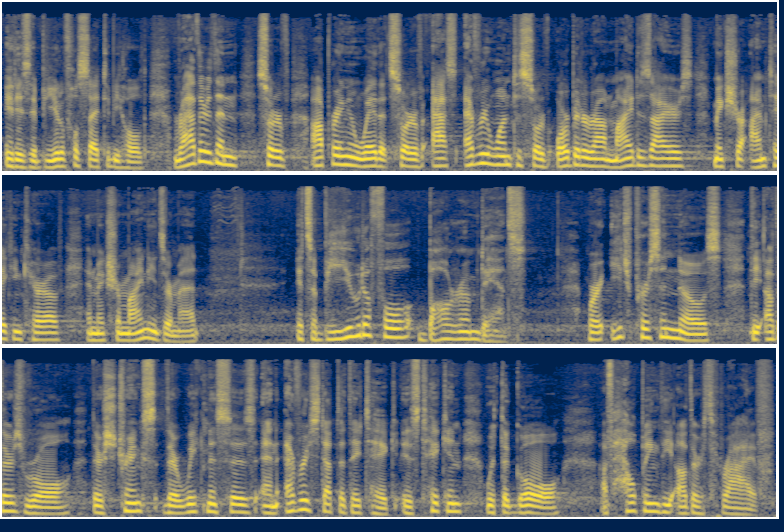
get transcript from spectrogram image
It is a beautiful sight to behold. Rather than sort of operating in a way that sort of asks everyone to sort of orbit around my desires, make sure I'm taken care of, and make sure my needs are met, it's a beautiful ballroom dance where each person knows the other's role, their strengths, their weaknesses, and every step that they take is taken with the goal of helping the other thrive,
